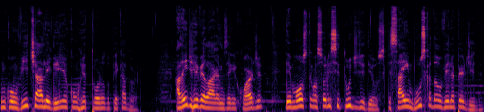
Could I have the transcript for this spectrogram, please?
um convite à alegria com o retorno do pecador. Além de revelar a misericórdia, demonstram a solicitude de Deus, que sai em busca da ovelha perdida.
